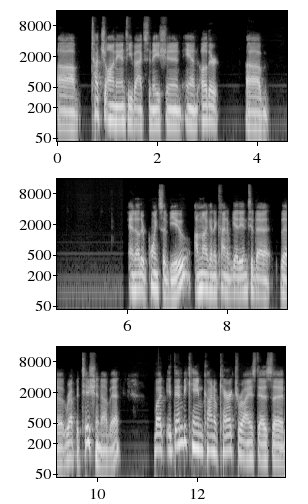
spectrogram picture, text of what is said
uh, touch on anti-vaccination and other um, and other points of view. I'm not going to kind of get into the the repetition of it, but it then became kind of characterized as a,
